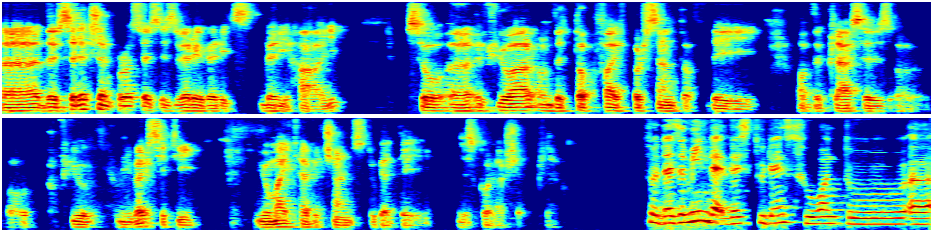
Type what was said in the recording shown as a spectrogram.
Uh, the selection process is very, very, very high. So uh, if you are on the top 5% of the, of the classes or, or of your university, you might have a chance to get the, the scholarship. Yeah. So does it mean that the students who want to uh,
